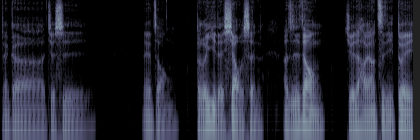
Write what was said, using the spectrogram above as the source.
那个就是那种得意的笑声啊，只是这种觉得好像自己对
